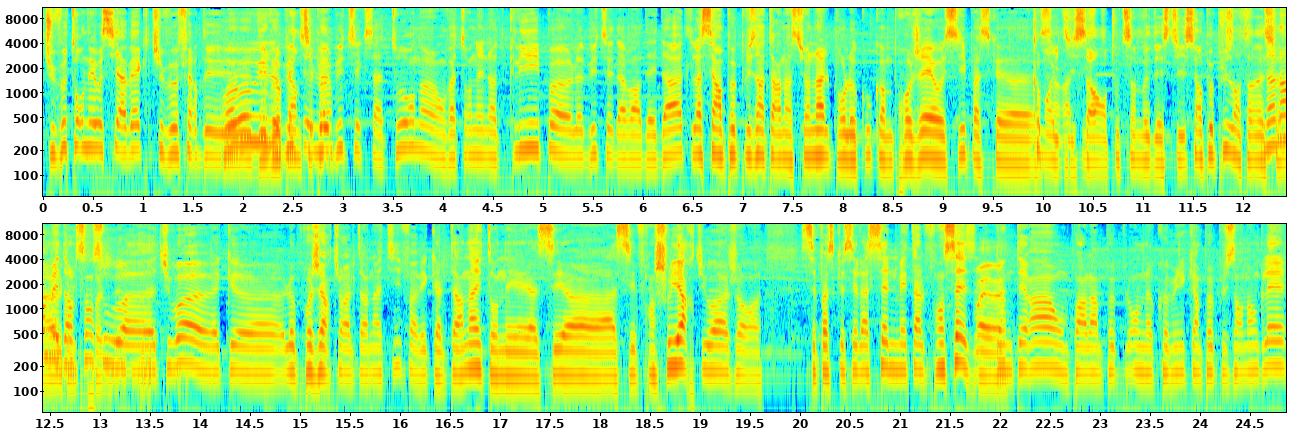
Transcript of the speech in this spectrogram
Tu veux tourner aussi avec Tu veux faire des Ouais, oui, le développer but, un petit le peu but, c'est que ça tourne, on va tourner notre clip, le but c'est d'avoir des dates. Là c'est un peu plus international pour le coup comme projet aussi parce que... Comment il dit ça en toute sa modestie C'est un peu plus Non, international. non, mais dans le sens projet. où, tu vois, avec le projet Arthur Alternatif, avec Alternate, on est assez, euh, assez franchouillard, tu vois. Genre, c'est parce que c'est la scène métal française. Ouais, ouais. Don Terra, on parle un peu, plus- on communique un peu plus en anglais.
